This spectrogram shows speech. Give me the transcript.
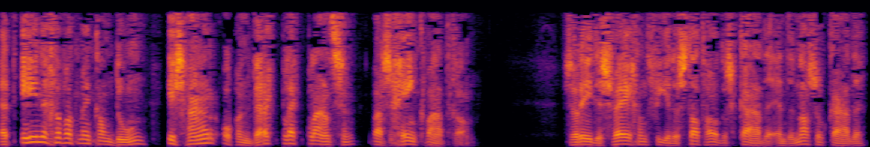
Het enige wat men kan doen, is haar op een werkplek plaatsen waar ze geen kwaad kan. Ze reden zwijgend via de stadhouderskade en de Nassaukade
